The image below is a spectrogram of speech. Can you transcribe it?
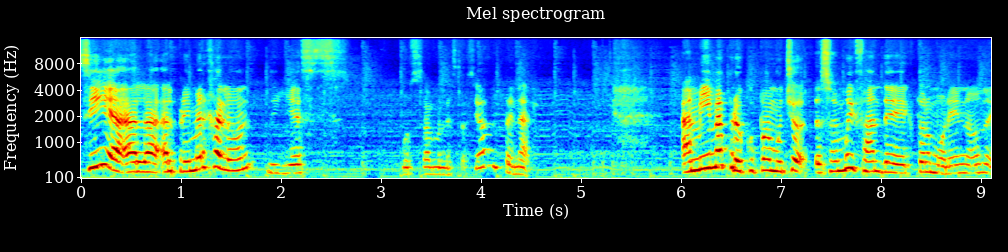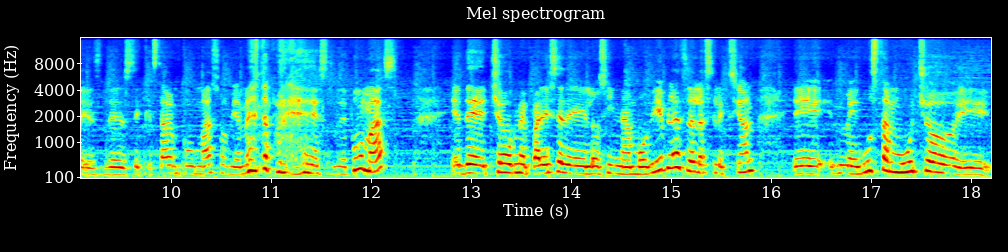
Sí, al primer jalón y es pues amonestación penal. A mí me preocupa mucho, soy muy fan de Héctor Moreno desde, que estaba en Pumas, obviamente, porque es de Pumas. Eh, de hecho, me parece de los inamovibles de la selección. Eh, me gusta mucho eh,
